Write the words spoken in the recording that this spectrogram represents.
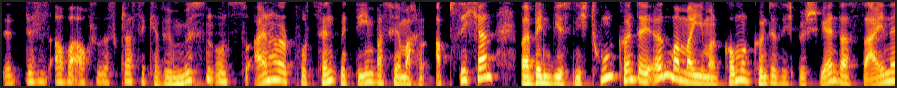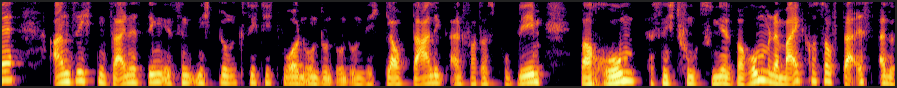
das ist aber auch das Klassiker. Wir müssen uns zu 100 Prozent mit dem, was wir machen, absichern, weil wenn wir es nicht tun, könnte irgendwann mal jemand kommen und könnte sich beschweren, dass seine Ansichten seines Ding sind nicht berücksichtigt worden und, und, und. Und ich glaube, da liegt einfach das Problem, warum es nicht funktioniert. Warum eine Microsoft da ist, also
